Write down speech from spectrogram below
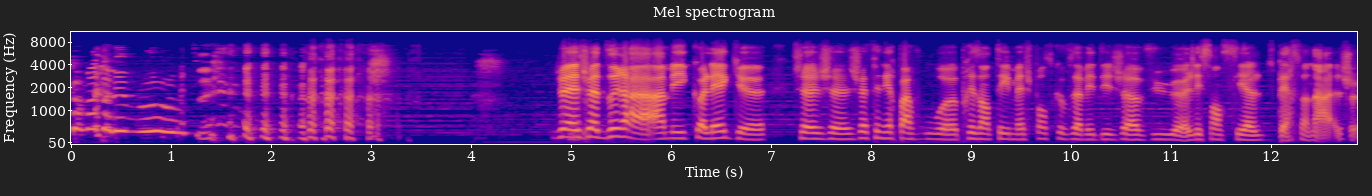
comment allez-vous? Je vais, je vais dire à, à mes collègues, euh, je, je- je vais finir par vous euh, présenter, mais je pense que vous avez déjà vu euh, l'essentiel du personnage.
